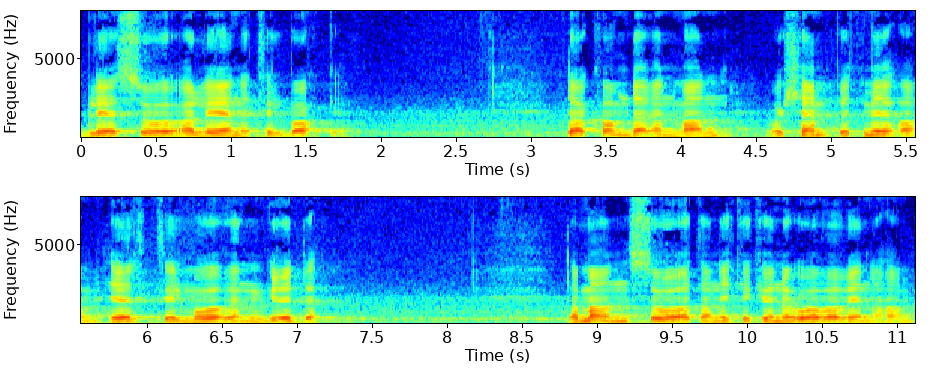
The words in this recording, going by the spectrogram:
ble så alene tilbake. Da kom der en mann og kjempet med ham helt til morgenen grydde. Da mannen så at han ikke kunne overvinne ham,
